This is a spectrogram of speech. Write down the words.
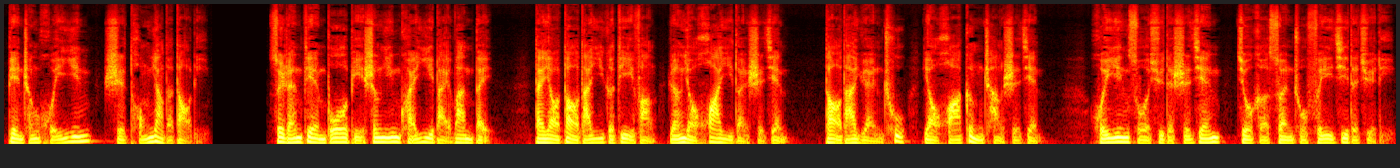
变成回音是同样的道理。虽然电波比声音快一百万倍，但要到达一个地方仍要花一段时间。到达远处要花更长时间，回音所需的时间就可算出飞机的距离。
